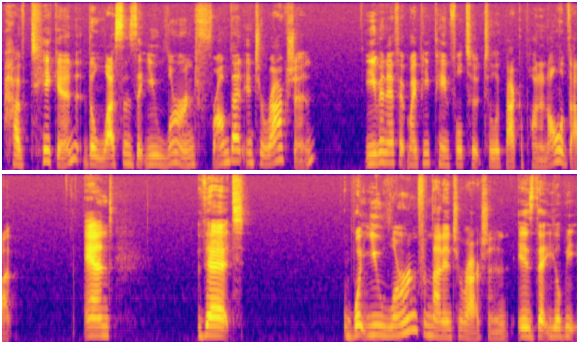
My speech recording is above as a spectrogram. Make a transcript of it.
have taken the lessons that you learned from that interaction even if it might be painful to, to look back upon and all of that. And that what you learn from that interaction is that you'll be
